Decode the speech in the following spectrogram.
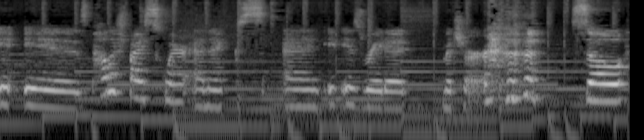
it is published by Square Enix and it is rated mature. so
